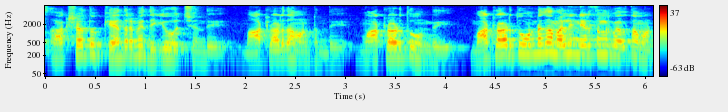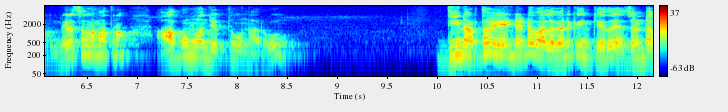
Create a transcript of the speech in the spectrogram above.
సాక్షాత్తు కేంద్రమే దిగి వచ్చింది మాట్లాడదాం అంటుంది మాట్లాడుతూ ఉంది మాట్లాడుతూ ఉండగా మళ్ళీ నిరసనలకు వెళ్తామంటుంది నిరసనలు మాత్రం ఆపము అని చెప్తూ ఉన్నారు దీని అర్థం ఏంటంటే వాళ్ళ వెనక ఇంకేదో ఎజెండా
